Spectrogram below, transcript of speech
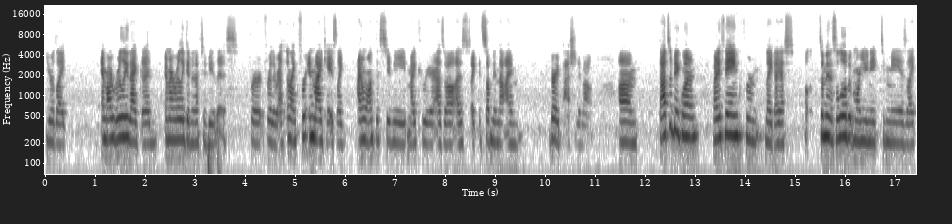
you're like, am I really that good? Am I really good enough to do this for, for the rest? And like, for, in my case, like, I want this to be my career as well as like, it's something that I'm very passionate about. Um, that's a big one but I think for like I guess something that's a little bit more unique to me is like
